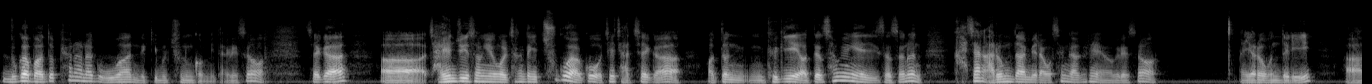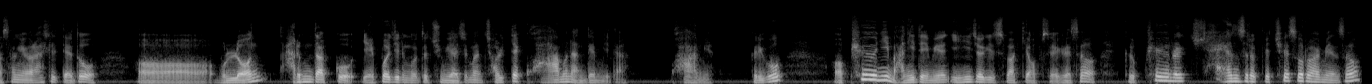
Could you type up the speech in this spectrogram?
누가 봐도 편안하고 우아한 느낌을 주는 겁니다. 그래서 제가 어, 자연주의 성형을 상당히 추구하고 제 자체가 어떤 그게 어떤 성형에 있어서는 가장 아름다움이라고 생각을 해요. 그래서 여러분들이 아, 성형을 하실 때도 어, 물론 아름답고 예뻐지는 것도 중요하지만 절대 과하면 안 됩니다. 과하면. 그리고 어, 표현이 많이 되면 인위적일 수밖에 없어요. 그래서 그 표현을 자연스럽게 최소로 하면서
